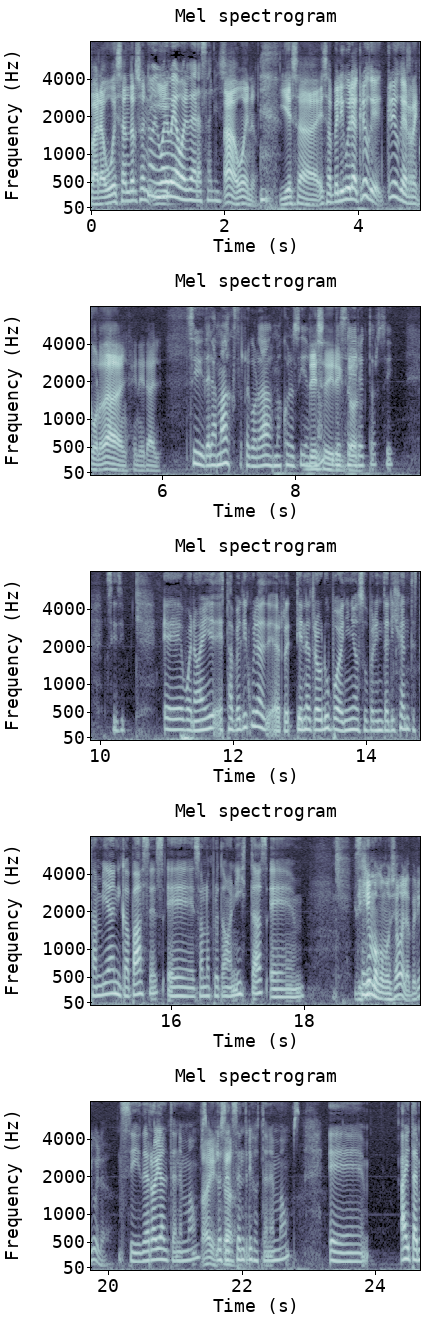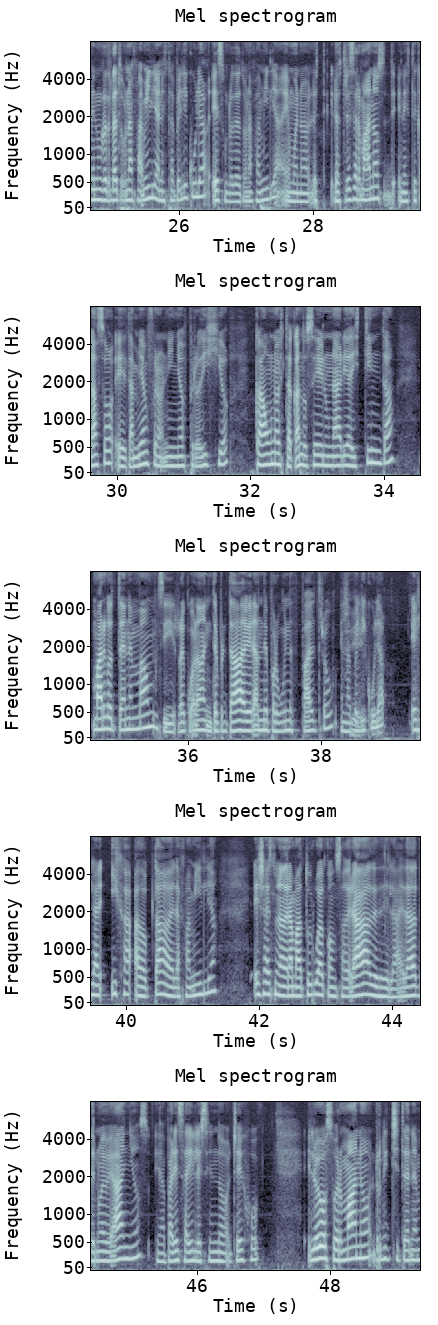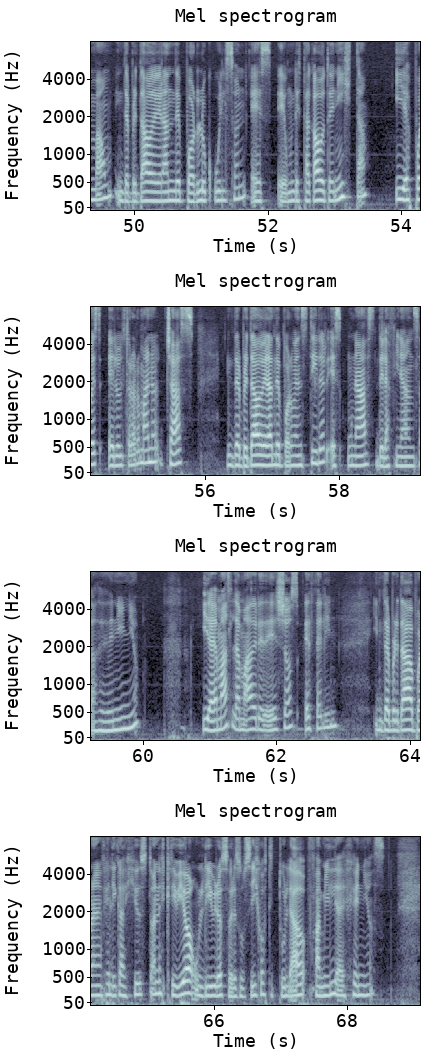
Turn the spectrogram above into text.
para Wes Anderson. No, y- igual voy a volver a salir. Ah, bueno. Y esa, esa película creo que, creo que es recordada en general. Sí, de las más recordadas, más conocidas. De ¿no? ese director. director, sí. Sí, sí. Eh, bueno, ahí esta película eh, tiene otro grupo de niños súper inteligentes también y capaces. eh, son los protagonistas. ¿Dijimos cómo se llama la película? Sí, de Royal Tenenbaums, los excéntricos Tenenbaums. Hay también un retrato de una familia en esta película, es un retrato de una familia. Eh, bueno, los, los tres hermanos, en este caso, eh, también fueron niños prodigio, cada uno destacándose en un área distinta. Margot Tenenbaum, si recuerdan, interpretada de grande por Gwyneth Paltrow en la película, es la hija adoptada de la familia. Ella es una dramaturga consagrada desde la edad de nueve años, eh, aparece ahí leyendo Chekhov. Luego su hermano, Richie Tenenbaum, interpretado de grande por Luke Wilson, es eh, un destacado tenista. Y después el otro hermano, Chas, interpretado de grande por Ben Stiller, es un as de las finanzas desde niño. Y además la madre de ellos, Ethelyn, interpretada por Angélica Houston, escribió un libro sobre sus hijos titulado Familia de Genios.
